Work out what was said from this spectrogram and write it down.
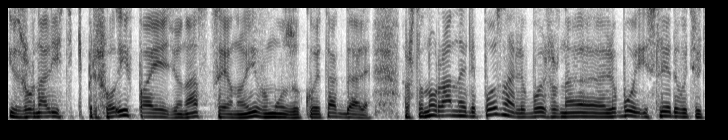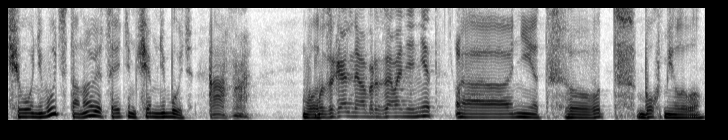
из журналистики пришел и в поэзию, на сцену, и в музыку, и так далее. Потому что, ну, рано или поздно любой, журна... любой исследователь чего-нибудь становится этим чем-нибудь. Ага. Вот. Музыкального образования нет? А, нет, вот Бог миловал.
